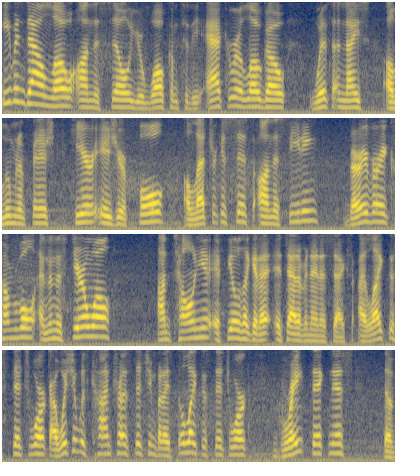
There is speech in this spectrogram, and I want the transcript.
Even down low on the sill, you're welcome to the Acura logo with a nice aluminum finish. Here is your full electric assist on the seating. Very, very comfortable. And then the steering wheel, I'm telling you, it feels like it, it's out of an NSX. I like the stitch work. I wish it was contrast stitching, but I still like the stitch work. Great thickness. The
